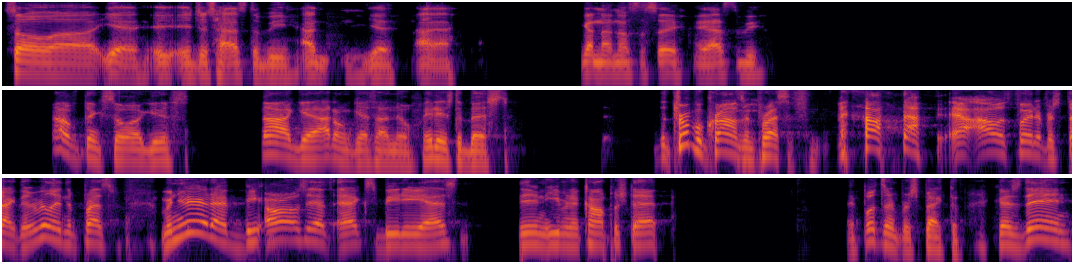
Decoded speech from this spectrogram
So uh, yeah, it, it just has to be. I yeah, I got nothing else to say. It has to be. I don't think so. I guess. No, I guess I don't guess. I know it is the best. The triple crown's impressive. I was putting it in perspective. It really is impressive. When you hear that B- X BDS didn't even accomplish that, it puts it in perspective. Because then,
